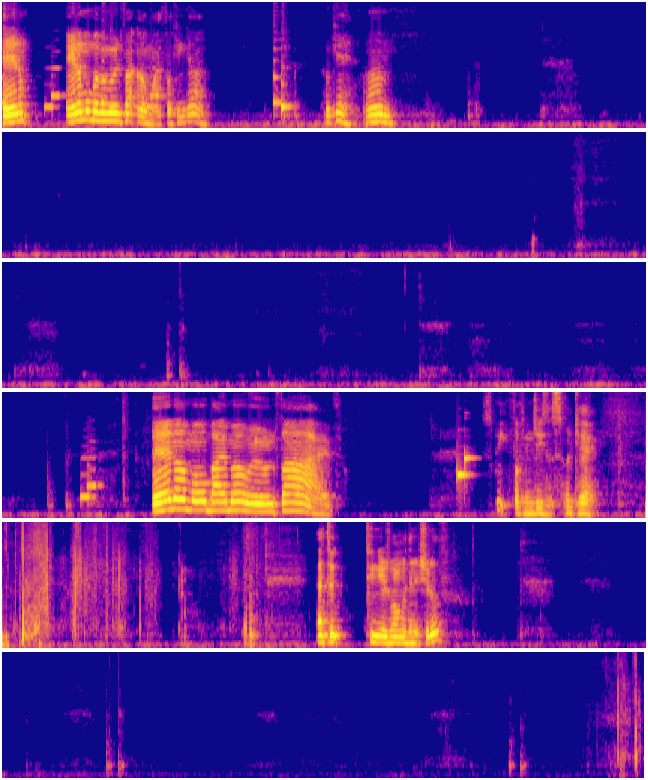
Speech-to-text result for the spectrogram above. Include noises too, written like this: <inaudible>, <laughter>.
Anim Animal by Maroon 5. Oh my fucking god. Okay, um... Animal by Maroon 5. Sweet fucking Jesus. Okay. That took 10 years longer than it should have.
